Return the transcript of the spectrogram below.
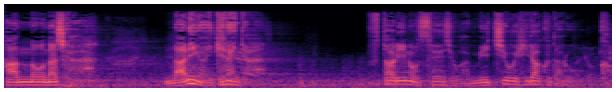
反応なしか何がいけないんだ二人の聖女が道を開くだろうか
